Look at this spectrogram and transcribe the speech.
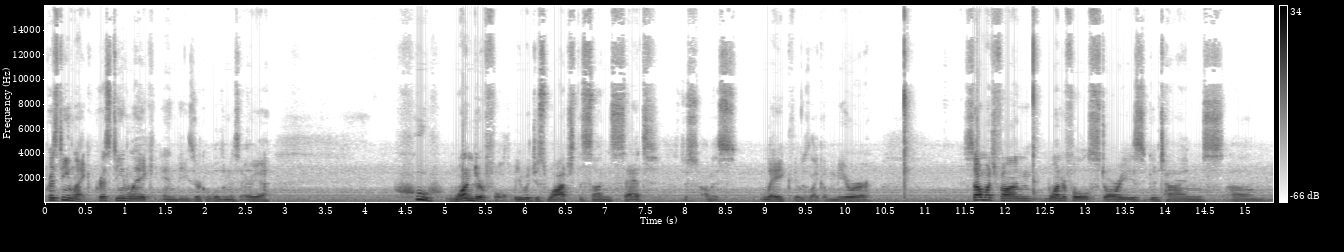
Pristine Lake, Pristine Lake in the Zirkel Wilderness area. Whew, wonderful. We would just watch the sun set just on this lake. There was like a mirror so much fun, wonderful stories, good times. Um,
